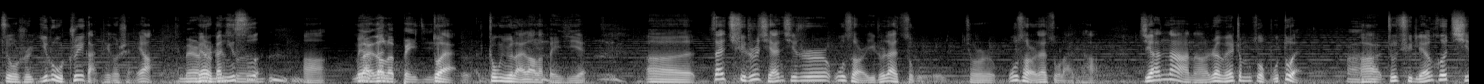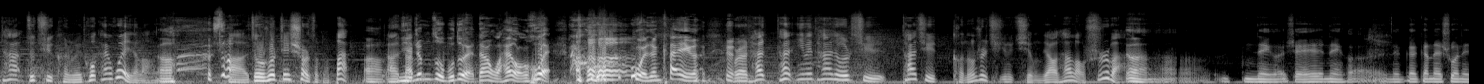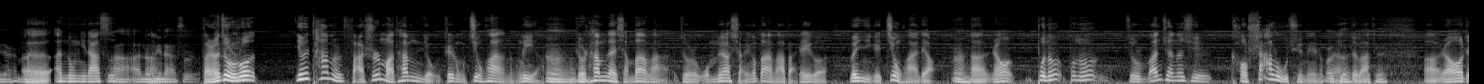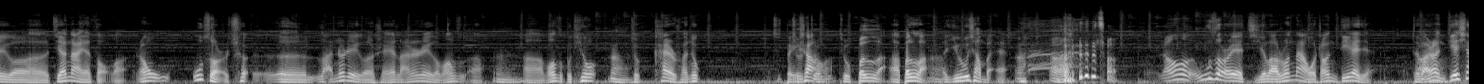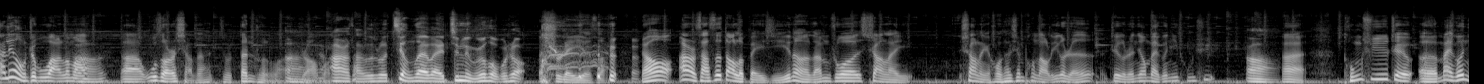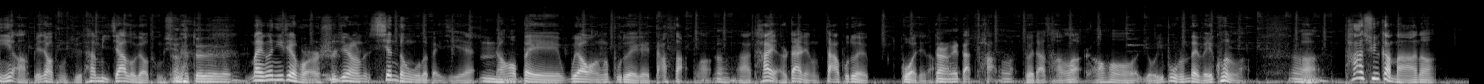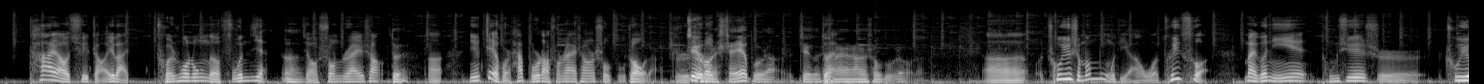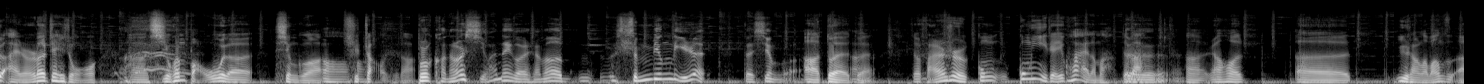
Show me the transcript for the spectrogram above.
就是一路追赶这个谁呀、梅梅尔甘尼尼斯嗯，啊？梅尔来到甘了北极，，对，终于来到了北极。呃，在去之前，其实乌瑟尔一直在阻，就是乌瑟尔在阻拦他。吉安娜呢认为这么做不对啊啊，就去联合其他，就去肯瑞托开会去了啊啊，就是说这事儿怎么办？啊啊你这么做不对，但是我还有个会 我先开一个，不是他他，因为他就是去他去可能是去请教他老师吧，嗯嗯嗯，那个谁，那个那个刚才说那叫什么？呃，安东尼达斯啊，安东尼达斯，反正就是说，因为他们法师嘛，他们有这种净化的能力啊，嗯，就是他们在想办法，就是我们要想一个办法把这个瘟疫给净化掉嗯啊，然后不能不能就是完全的去靠杀戮去那什么呀，啊对吧？对，啊，然后这个吉安娜也走了，然后乌乌瑟尔却呃拦着这个谁，拦着这个王子嗯啊，嗯王子不听，嗯，就开着船就北就北上了就奔了。啊奔了，嗯一路向北嗯 啊，然后乌瑟尔也急了，说那我找你爹去，对吧？啊让你爹下令，这不完了吗？啊？啊，乌瑟尔想的就单纯了，啊你知道吗？阿尔萨斯说：“将在外，军令有所不受。是这意思。然后阿尔萨斯到了北极呢，咱们说上来上来以后，他先碰到了一个人，这个人叫麦格尼童须。”啊，哎，童须这呃麦格尼啊，别叫童须，他们一家都叫童须。对对对，麦格尼这会儿实际上先登陆的北极，嗯然后被巫妖王的部队给打散了。嗯啊，他也是带领大部队过去的，但是给打残了对打残了，然后有一部分被围困了啊嗯。他去干嘛呢？他要去找一把传说中的符文剑，嗯，叫双之哀伤。对啊，因为这会儿他不知道双之哀伤是受诅咒的，这会儿谁也不知道这个双之哀伤是受诅咒的。呃，出于什么目的啊？我推测麦格尼同须是出于矮人的这种呃 喜欢宝物的性格哦去找去的。不是，可能是喜欢那个什么嗯神兵利刃的性格，啊。对对。啊，就反正是工工艺这一块的嘛，对对对，啊，然后呃遇上了王子，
